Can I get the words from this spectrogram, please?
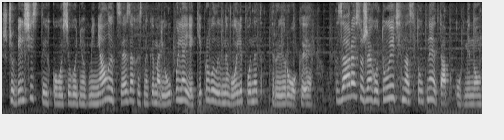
що більшість тих, кого сьогодні обміняли, це захисники Маріуполя, які провели в неволі понад три роки. Зараз уже готують наступний етап обміну.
